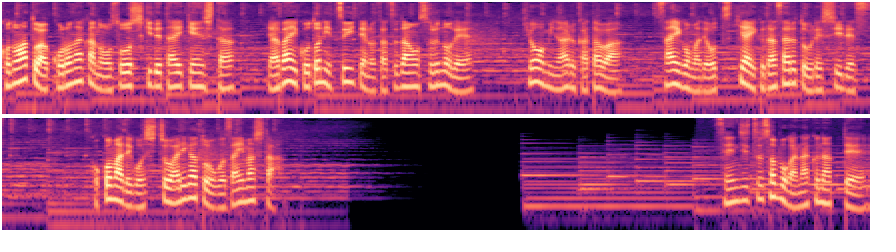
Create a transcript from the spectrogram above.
この後はコロナ禍のお葬式で体験したやばいことについての雑談をするので、興味のある方は最後までお付き合いくださると嬉しいです。ここまでご視聴ありがとうございました。先日祖母が亡くなって、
